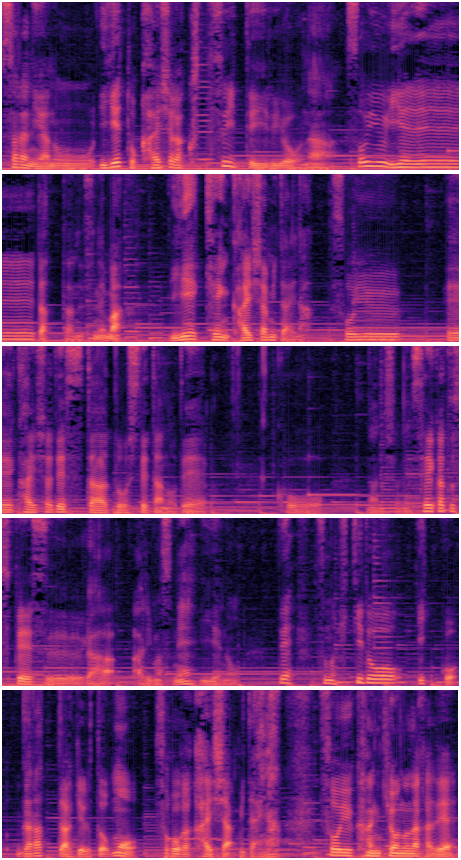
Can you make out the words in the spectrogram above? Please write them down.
さらにあの家と会社がくっついているようなそういう家だったんですね。まあ家兼会社みたいなそういう、え、会社でスタートしてたのでこうなんでしょうね生活スペースがありますね家の。でその引き戸を1個ガラッと開けるともうそこが会社みたいな そういう環境の中で、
